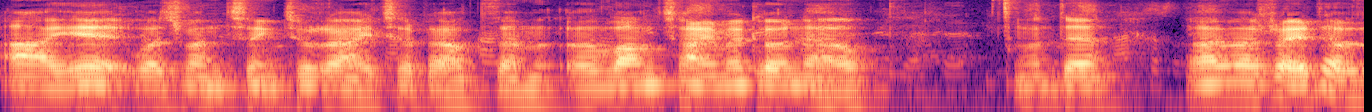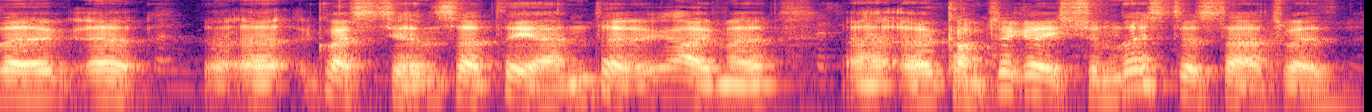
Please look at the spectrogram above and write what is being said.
I uh, was wanting to write about them a long time ago now. And uh, I'm afraid of the uh, uh, uh, questions at the end. Uh, I'm a, a, a congregationalist to start with.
